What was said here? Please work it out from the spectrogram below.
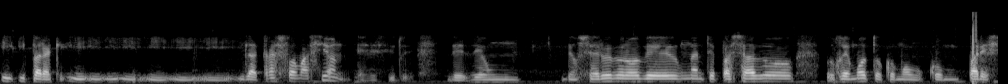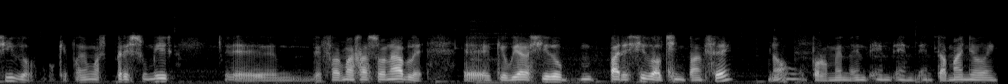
y, y, para, y, y, la transformación, es decir, de, un, de un cerebro de un antepasado remoto como, parecido, que podemos presumir eh, de forma razonable que hubiera sido parecido al chimpancé, ¿no? por lo menos en, tamaño eh,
